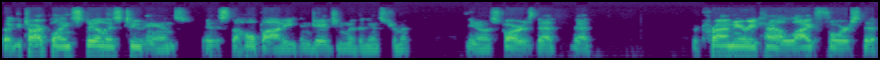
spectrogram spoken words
But guitar playing still is two hands. It's the whole body engaging with an instrument. You know, as far as that that the primary kind of life force that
